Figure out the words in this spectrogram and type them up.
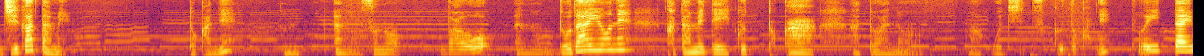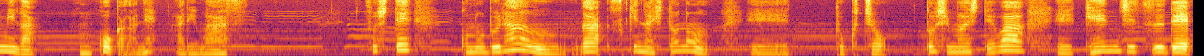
地固めとかね、うん、あのその場をあの土台をね固めていくとかあとあの、まあ、落ち着くとかねそういった意味が、うん、効果がねあります。そしてこのブラウンが好きな人の、えー、特徴としましては、えー、堅実で、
